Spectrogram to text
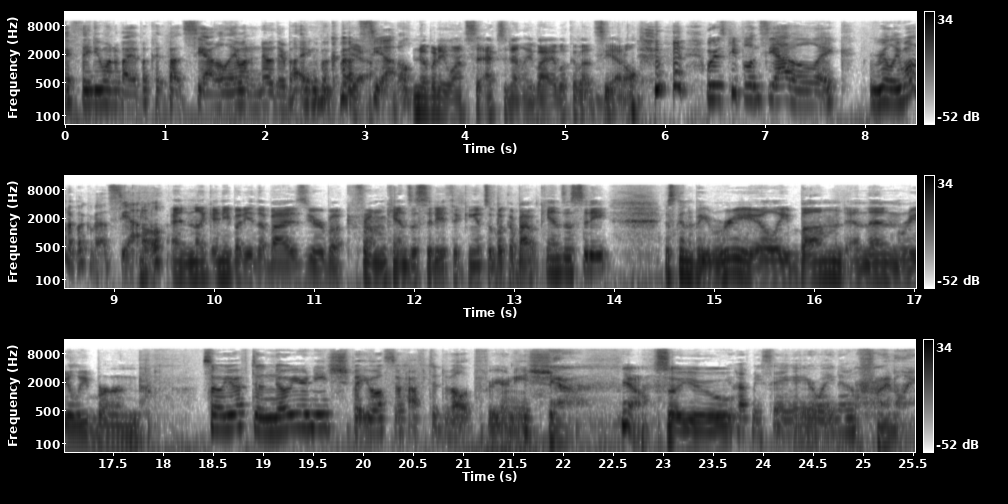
if they do want to buy a book about Seattle, they want to know they're buying a book about Seattle. nobody wants to accidentally buy a book about Seattle Whereas people in Seattle, like, really want a book about Seattle. and like anybody that buys your book from Kansas City thinking it's a book about Kansas City is going to be really bummed and then really burned So you have to know your niche, but you also have to develop for your niche. yeah yeah so You You have me saying it your way now. Finally.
